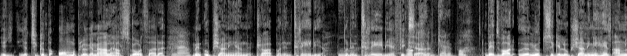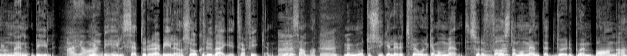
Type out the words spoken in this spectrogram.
Jag, jag tycker inte om att plugga men jag har aldrig haft svårt för det. Nej. Men uppkörningen klarar jag på den tredje. På den tredje fixar Vad jag det. kuggar du på? Vet du vad, motorcykeluppkörning är helt annorlunda än bil. Har Med inte- bil sätter du dig i bilen och så åker du iväg i trafiken Mm. med detsamma. Med motorcykel är det två olika moment. Så det första momentet, då är du på en bana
